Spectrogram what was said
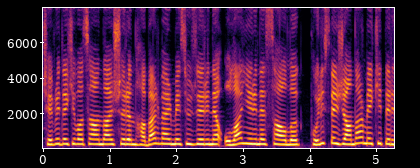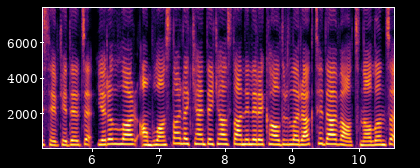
Çevredeki vatandaşların haber vermesi üzerine olay yerine sağlık, polis ve jandarma ekipleri sevk edildi. Yaralılar ambulanslarla kentteki hastanelere kaldırılarak tedavi altına alındı.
